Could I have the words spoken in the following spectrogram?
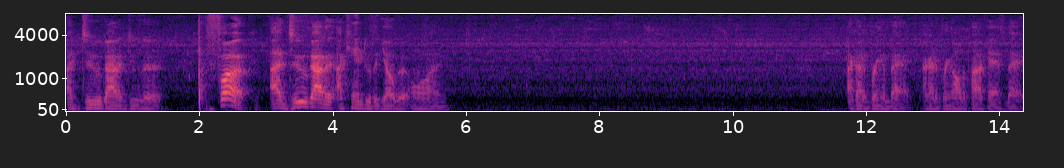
I do gotta do the fuck. I do gotta. I can't do the yoga on. I gotta bring him back. I gotta bring all the podcasts back.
